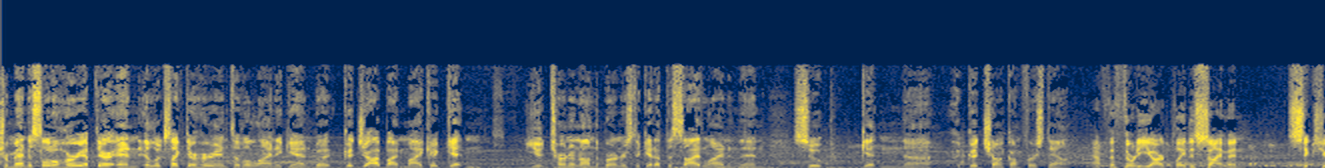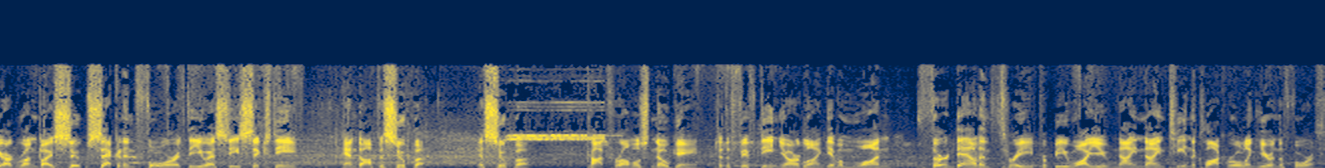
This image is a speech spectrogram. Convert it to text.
Tremendous little hurry up there, and it looks like they're hurrying to the line again. But good job by Micah getting you turning on the burners to get up the sideline, and then Soup getting uh, a good chunk on first down. After the 30 yard play to Simon, six yard run by Soup, second and four at the USC 16. Hand off to Supa. Esukpa caught for almost no gain to the 15 yard line. Give him one. Third down and three for BYU. 9.19 the clock rolling here in the fourth.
